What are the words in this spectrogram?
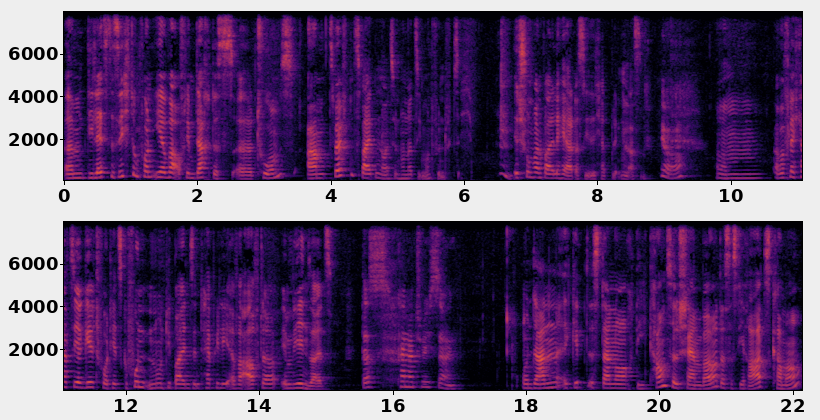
Ähm, die letzte Sichtung von ihr war auf dem Dach des äh, Turms am 12.02.1957. Hm. Ist schon eine Weile her, dass sie sich hat blicken lassen. Ja. Ähm, aber vielleicht hat sie ja Guildford jetzt gefunden und die beiden sind happily ever after im Jenseits. Das kann natürlich sein. Und dann gibt es dann noch die Council Chamber, das ist die Ratskammer.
